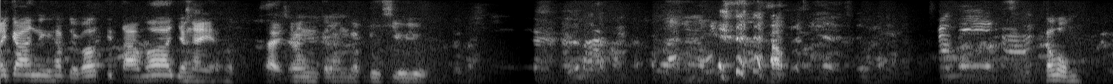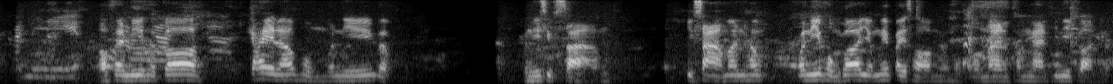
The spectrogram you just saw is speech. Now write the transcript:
รายการหนึ่งครับ เดี๋ยวก็ติดตามว่ายังไงครับผมใช่ใช่กำลังกำลังแบบดูคิวอยู่ ครับ อาเมค่ะครับผมอันนี้เอาแฟนมีครับก็ใกล้แล้วผมวันนี้แบบ วันนี้สิบสามอีกสามวันครับ วันนี้ผมก็ยังไม่ไปซ้อมครับผมผมมาทำงานที่นี่ก่อนครับ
